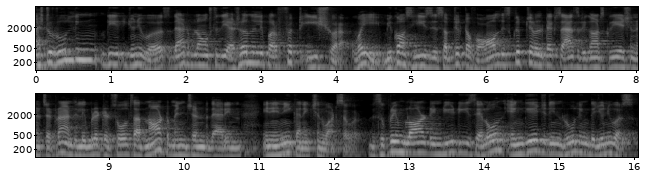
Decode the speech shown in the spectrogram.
As to ruling the universe, that belongs to the eternally perfect Ishvara. Why? Because he is the subject of all the scriptural texts as regards creation, etc., and the liberated souls are not mentioned therein in any connection whatsoever. The Supreme Lord indeed is alone engaged in ruling the universe.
